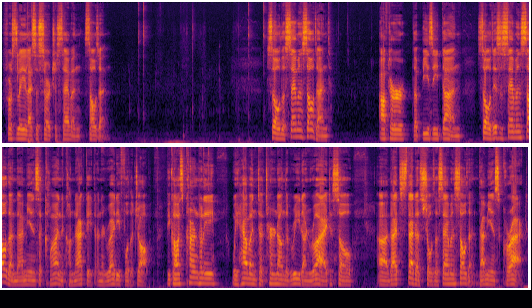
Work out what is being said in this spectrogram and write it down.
Firstly, let's search 7000. So the 7000, after the busy done, so this is 7000, that means a client connected and ready for the job. Because currently we haven't turned on the read and write, so uh, that status shows a 7000. That means correct.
